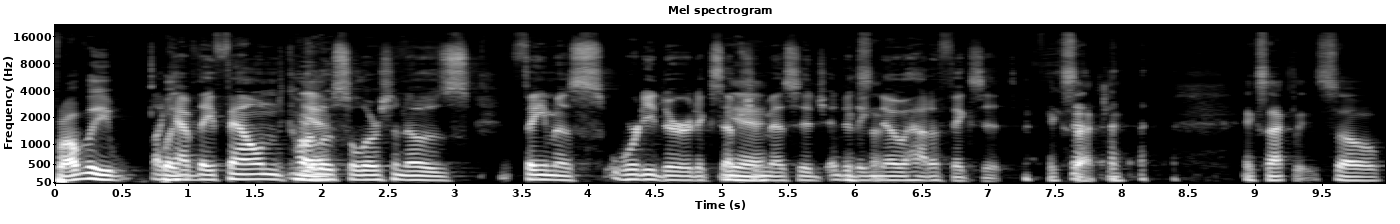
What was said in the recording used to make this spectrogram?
probably like when, have they found Carlos yeah. Famous wordy dirt exception yeah, message, and do exactly. they know how to fix it? exactly, exactly. So,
